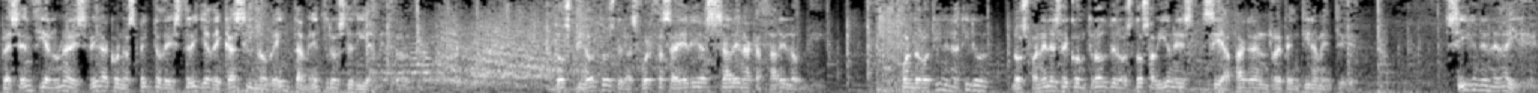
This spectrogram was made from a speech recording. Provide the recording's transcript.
presencian una esfera con aspecto de estrella de casi 90 metros de diámetro. Dos pilotos de las fuerzas aéreas salen a cazar el ovni. Cuando lo tienen a tiro, los paneles de control de los dos aviones se apagan repentinamente. Siguen en el aire,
